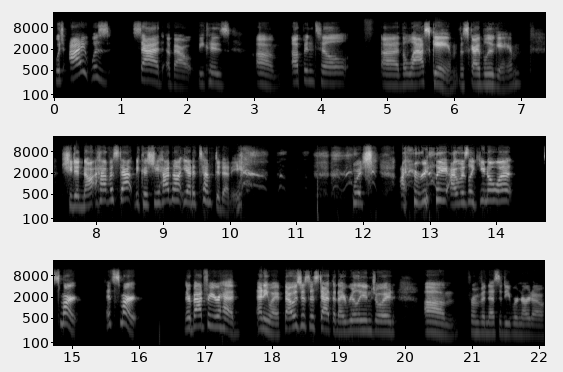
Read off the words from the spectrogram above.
which I was sad about because um, up until uh, the last game, the Sky Blue game, she did not have a stat because she had not yet attempted any. which I really, I was like, you know what? Smart. It's smart. They're bad for your head. Anyway, that was just a stat that I really enjoyed um, from Vanessa DiBernardo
